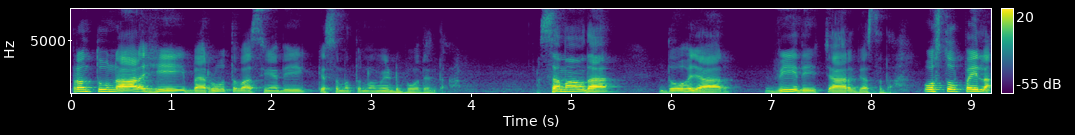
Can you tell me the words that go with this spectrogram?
ਪਰੰਤੂ ਨਾਲ ਹੀ ਬੈਰੂਤ ਵਾਸੀਆਂ ਦੀ ਕਿਸਮਤ ਨੂੰ ਵੀ ਡੁਬੋ ਦਿੰਦਾ। ਸਮਾਂ ਆਉਂਦਾ 2020 ਦੀ 4 ਅਗਸਤ ਦਾ। ਉਸ ਤੋਂ ਪਹਿਲਾਂ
